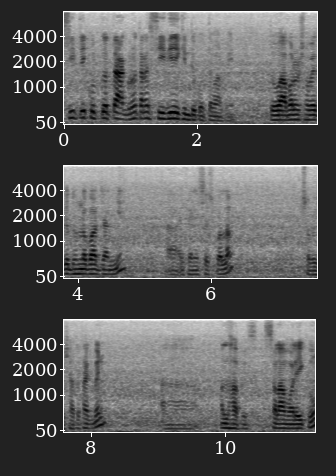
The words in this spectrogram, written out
সিতে কোড করতে আগ্রহ, তারা সি দিয়েই কিন্তু করতে পারবে। তো আবারও সবাইকে ধন্যবাদ জানিয়ে এখানে শেষ করলাম। সবাই সাথে থাকবেন। আল্লাহ হাফিজ। সালাম আলাইকুম।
